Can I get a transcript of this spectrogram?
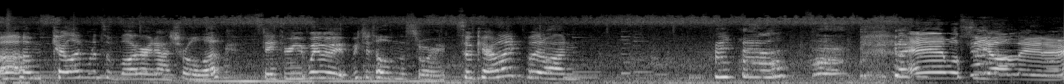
Um, Caroline wanted to vlog our natural look. It's day three. Wait, wait, wait. We should tell them the story. So Caroline put on. And we'll see y'all later.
